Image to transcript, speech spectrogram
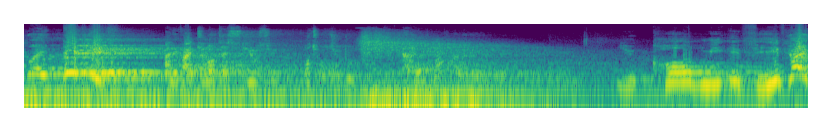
You are a big thief. And if I do not excuse you, what would you do? You called me a thief? You're a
